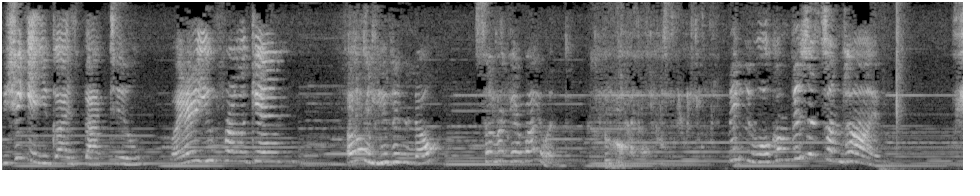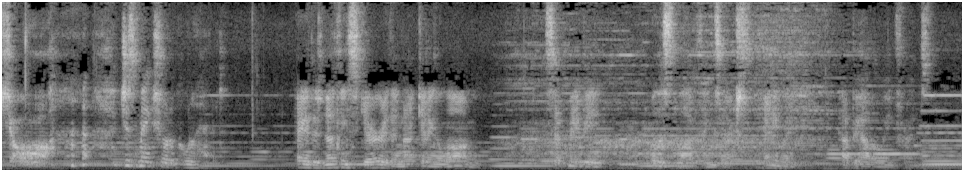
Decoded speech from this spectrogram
we should get you guys back too. Where are you from again? Oh, you didn't know? Summer Camp Island. Maybe we'll come visit sometime. Sure. Just make sure to call ahead. Hey, there's nothing scarier than not getting along. Except maybe, well, there's a lot of things actually. Anyway, happy Halloween, friends.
